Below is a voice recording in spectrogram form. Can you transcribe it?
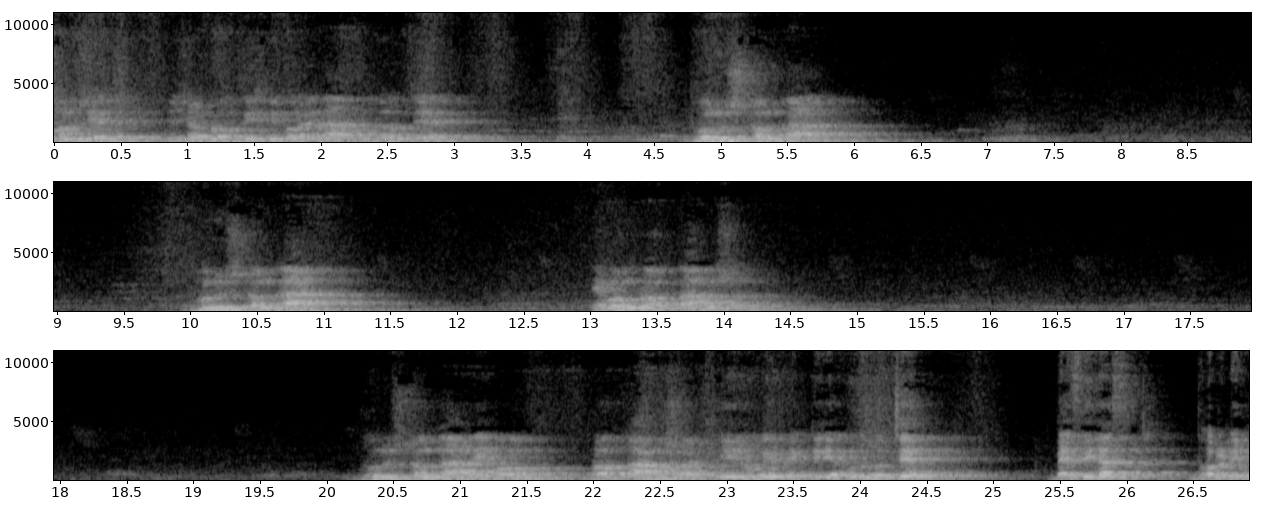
মানুষের যেসব রোগ সৃষ্টি করে, তার মধ্যে হচ্ছে ধনুষ্টঙ্কার ধনুষ্টঙ্কার এবং রক্তামশয় ধনুষ্টঙ্কার এবং রক্ত আমশয় এই রোগের ব্যাকটেরিয়াগুলো হচ্ছে ব্যাসিলাস ধরনের।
